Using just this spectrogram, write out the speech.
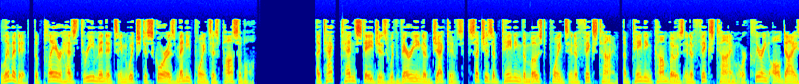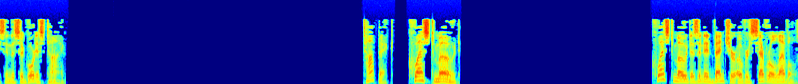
Limited, the player has three minutes in which to score as many points as possible. Attack – 10 stages with varying objectives, such as obtaining the most points in a fixed time, obtaining combos in a fixed time or clearing all dice in the shortest time. Quest mode Quest mode is an adventure over several levels,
